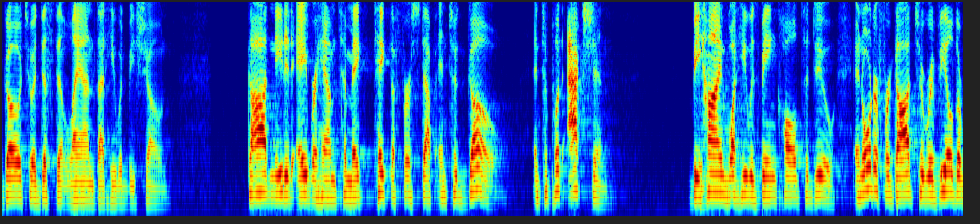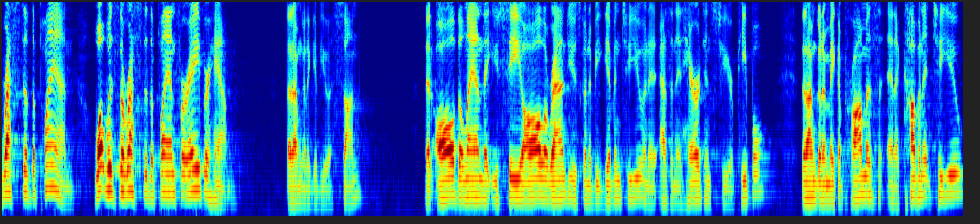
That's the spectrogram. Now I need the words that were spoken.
go to a distant land that he would be shown. God needed Abraham to make, take the first step and to go and to put action behind what he was being called to do in order for God to reveal the rest of the plan. What was the rest of the plan for Abraham? That I'm going to give you a son, that all the land that you see all around you is going to be given to you and as an inheritance to your people, that I'm going to make a promise and a covenant to you.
